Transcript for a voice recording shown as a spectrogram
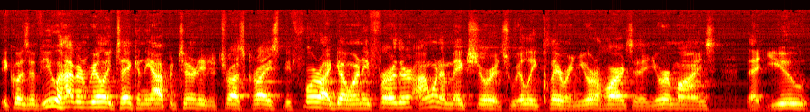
Because if you haven't really taken the opportunity to trust Christ, before I go any further, I want to make sure it's really clear in your hearts and in your minds that you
